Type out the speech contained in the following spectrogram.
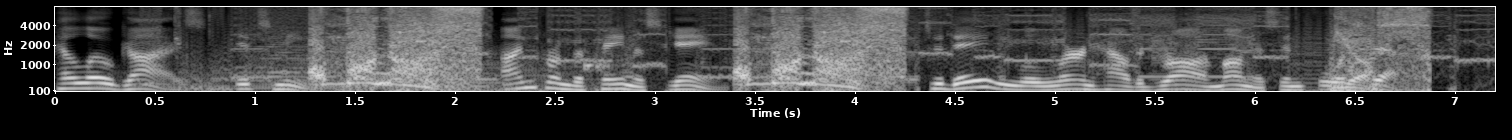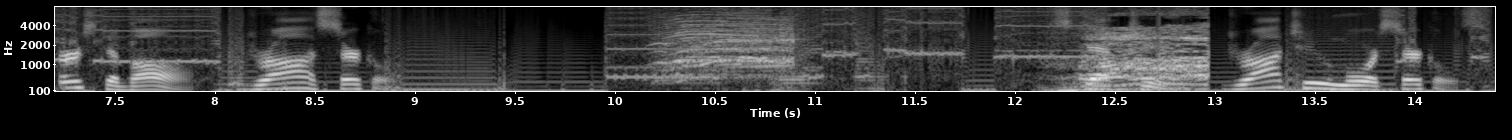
Hello guys, it's me. I'm from the famous game. Today we will learn how to draw Among Us in 4 Yes. steps. First of all, draw a circle. Step 2. Draw two more circles.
